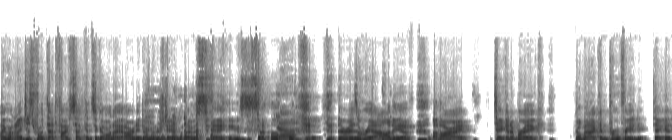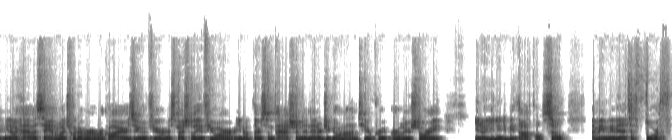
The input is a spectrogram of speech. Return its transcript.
I, I just wrote that five seconds ago, and I already don't understand what I was saying. So yeah. there is a reality of of all right, taking a break, go back and proofread take it you know have a sandwich whatever it requires you. If you're especially if you are you know there's some passion and energy going on to your pre- earlier story you know you need to be thoughtful. So i mean maybe that's a fourth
